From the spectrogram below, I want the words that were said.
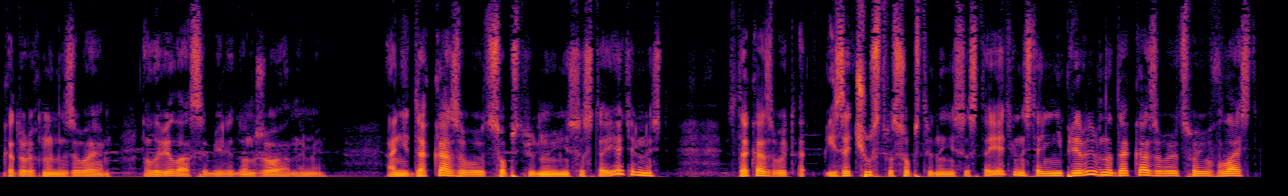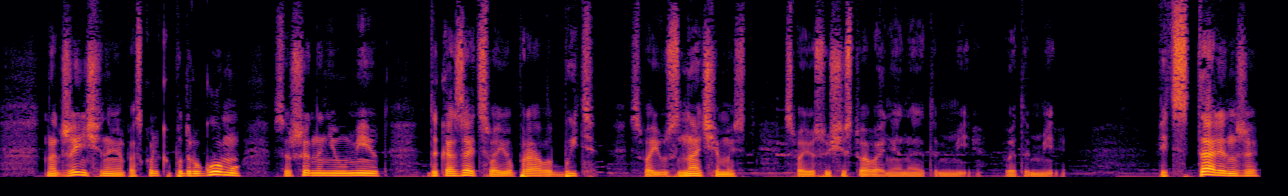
которых мы называем лавеласами или донжуанами. Они доказывают собственную несостоятельность доказывают из-за чувства собственной несостоятельности, они непрерывно доказывают свою власть над женщинами, поскольку по-другому совершенно не умеют доказать свое право быть, свою значимость, свое существование на этом мире, в этом мире. Ведь Сталин же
